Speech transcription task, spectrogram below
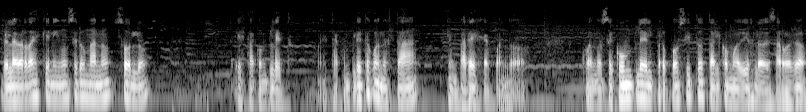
Pero la verdad es que ningún ser humano solo está completo. Está completo cuando está en pareja, cuando, cuando se cumple el propósito tal como Dios lo desarrolló.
